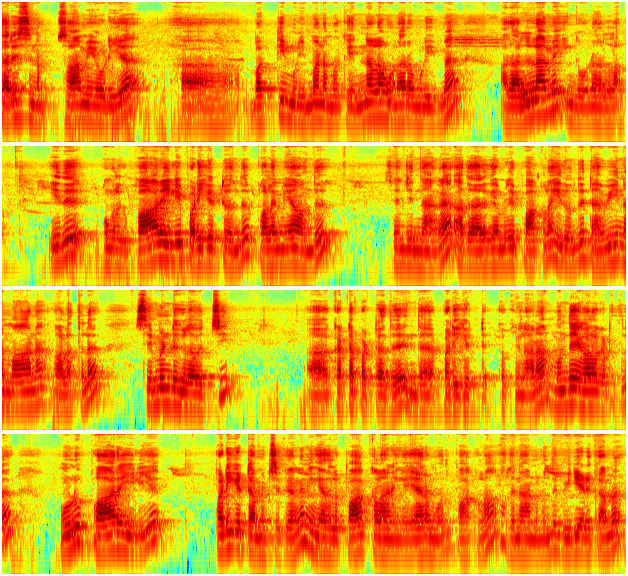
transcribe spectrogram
தரிசனம் சாமியோடைய பக்தி மூலிமா நமக்கு என்னெல்லாம் உணர முடியுமோ அது எல்லாமே இங்கே உணரலாம். இது உங்களுக்கு பாறையிலே படிக்கட்டு வந்து பழமையாக வந்து செஞ்சுருந்தாங்க. அது அருகாமையிலே பார்க்கலாம். இது வந்து நவீனமான காலத்தில் சிமெண்ட்டுகளை வச்சு கட்டப்பட்டது இந்த படிக்கட்டு. ஓகேங்களா? ஆனால் முந்தைய காலகட்டத்தில் முழு பாறையிலேயே படிக்கட்டு அமைச்சிருக்காங்க. நீங்கள் அதில் பார்க்கலாம். நீங்கள் ஏறும்போது பார்க்கலாம். அதை நான் வந்து வீடியோ எடுக்காமல்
